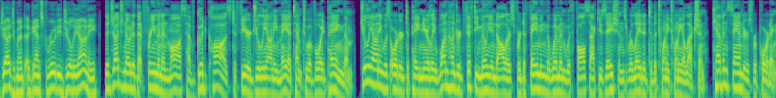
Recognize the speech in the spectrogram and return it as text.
judgment against Rudy Giuliani. The judge noted that Freeman and Moss have good cause to fear Giuliani may attempt to avoid paying them. Giuliani was ordered to pay nearly $150 million for defaming the women with false accusations related to the 2020 election. Kevin Sanders reporting.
